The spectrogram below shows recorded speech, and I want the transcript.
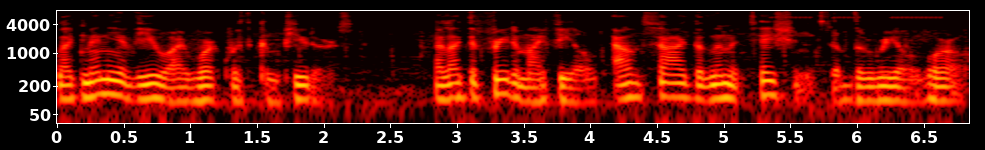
Like many of you, I work with computers. I like the freedom I feel outside the limitations of the real world.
